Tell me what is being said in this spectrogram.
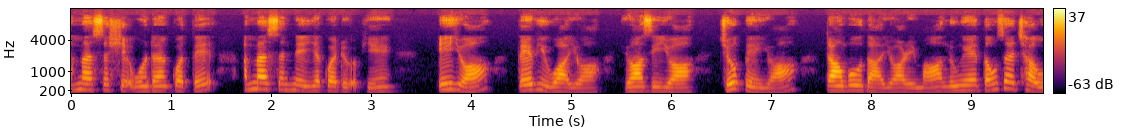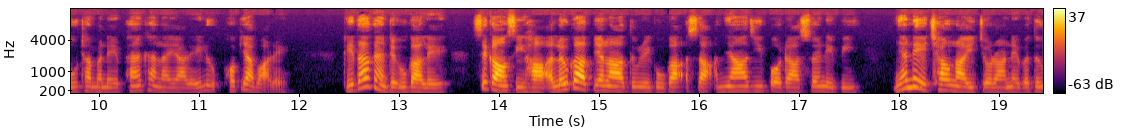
အမှတ်၁၈ဝန်တန်းကွက်တဲ့အမှတ်၁၂ရက်ကွက်တို့အပြင် အေးရွာသဲဖြူဝရွာရွာစီရွာကျုပ်ပင်ရွာတောင်ပို့သာရွာတွေမှာလူငယ်36ဦးထပ်မံဖမ်းခံလိုက်ရတယ်လို့ဖော်ပြပါတယ်။ဒေသခံတအုပ်ကလည်းစစ်ကောင်စီဟာအလုတ်ကပြန်လာသူတွေကိုကအစအများကြီးပေါ်တာဆွဲနေပြီးညနေ6နာရီကျော်တာနဲ့ဘယ်သူ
